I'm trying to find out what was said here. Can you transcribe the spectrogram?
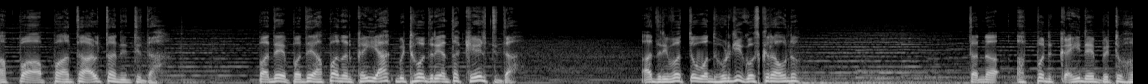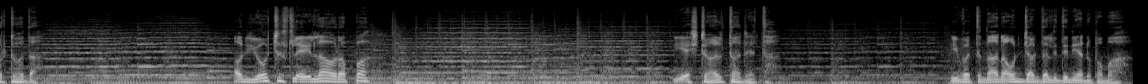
ಅಪ್ಪ ಅಪ್ಪ ಅಂತ ಅಳ್ತಾ ನಿಂತಿದ್ದ. ಪದೇ ಪದೇ ಅಪ್ಪ ನನ್ನ ಕೈ ಯಾಕೆ ಬಿಟ್ಟು ಹೋದ್ರಿ ಅಂತ ಕೇಳ್ತಿದ್ದ. ಆದ್ರೆ ಇವತ್ತು ಒಂದು ಹುಡುಗಿಗೋಸ್ಕರ ಅವನು ತನ್ನ ಅಪ್ಪನ ಕೈನೇ ಬಿಟ್ಟು ಹೊರಟು ಹೋದ. ಅವನು ಯೋಚಿಸ್ಲೇ ಇಲ್ಲ, ಅವರಪ್ಪ ಎಷ್ಟು ಅಳ್ತಾನೆ ಅಂತ. ಇವತ್ತು ನಾನು ಅವನ ಜಾಗದಲ್ಲಿದ್ದೀನಿ ಅನುಪಮ.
